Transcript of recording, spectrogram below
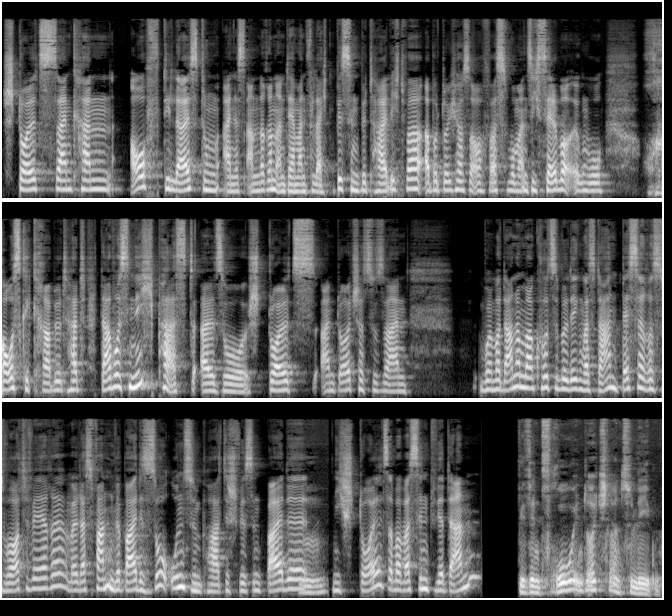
stolz sein kann auf die Leistung eines anderen, an der man vielleicht ein bisschen beteiligt war, aber durchaus auch was, wo man sich selber irgendwo rausgekrabbelt hat. Da, wo es nicht passt, also stolz, ein Deutscher zu sein, wollen wir da noch mal kurz überlegen, was da ein besseres Wort wäre? Weil das fanden wir beide so unsympathisch. Wir sind beide mhm. nicht stolz, aber was sind wir dann? Wir sind froh, in Deutschland zu leben.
